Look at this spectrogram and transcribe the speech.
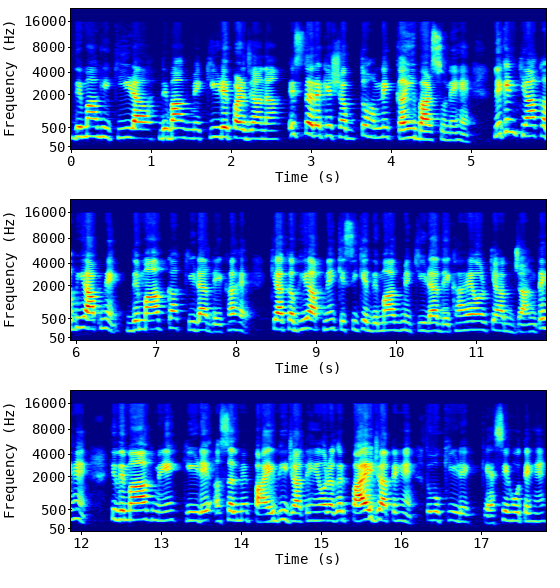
दिमागी कीड़ा, दिमाग में कीड़े पड़ जाना, इस तरह के शब्द तो हमने कई बार सुने हैं। लेकिन क्या कभी आपने दिमाग का कीड़ा देखा है? क्या कभी आपने किसी के दिमाग में कीड़ा देखा है? और क्या आप जानते हैं कि दिमाग में कीड़े असल में पाए भी जाते हैं? और अगर पाए जाते हैं तो वो कीड़े कैसे होते हैं?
